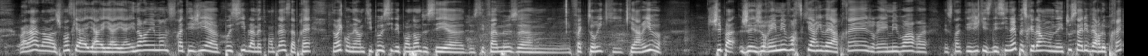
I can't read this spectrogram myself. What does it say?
voilà. Non, je pense qu'il y y, y, a, énormément de stratégies euh, possibles à mettre en place. Après, c'est vrai qu'on est un petit peu aussi dépendant de ces euh, de ces fameuses euh, factories qui, qui arrivent. Je sais pas, j'aurais aimé voir ce qui arrivait après, j'aurais aimé voir les stratégies qui se dessinaient, parce que là, on est tous allés vers le prêt,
